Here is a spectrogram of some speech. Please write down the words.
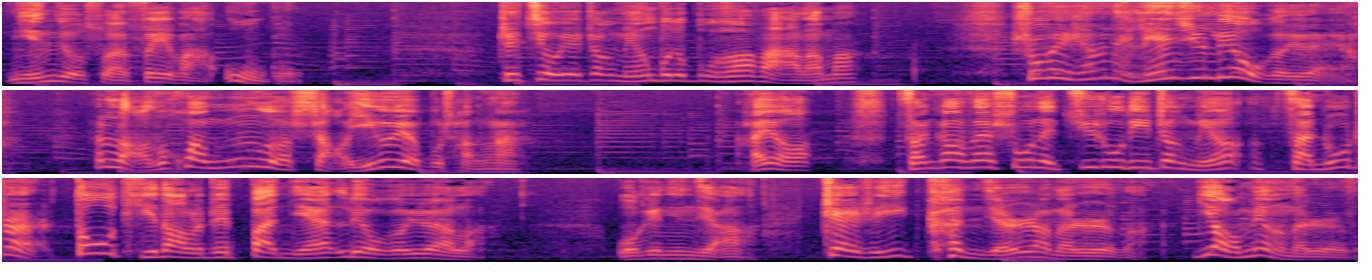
您就算非法务工，这就业证明不就不合法了吗？说为什么得连续六个月呀？老子换工作少一个月不成啊？还有，咱刚才说那居住地证明、暂住证都提到了这半年六个月了。我跟您讲，这是一坑节上的日子，要命的日子。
